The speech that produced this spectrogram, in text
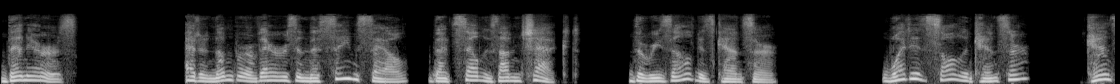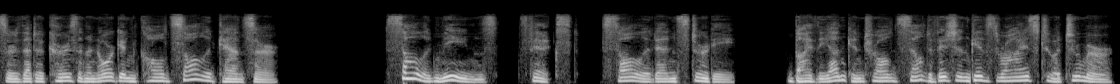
then errors. At a number of errors in the same cell, that cell is unchecked. The result is cancer. What is solid cancer? Cancer that occurs in an organ called solid cancer. Solid means, fixed, solid and sturdy by the uncontrolled cell division gives rise to a tumor.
